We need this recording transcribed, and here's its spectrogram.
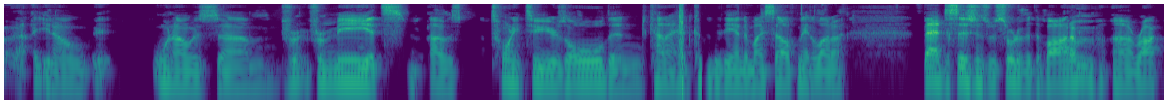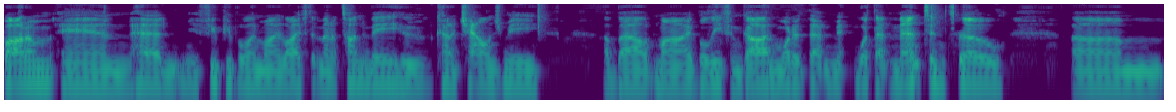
uh, you know, it, when I was, um, for for me, it's I was 22 years old and kind of had come to the end of myself, made a lot of bad decisions, was sort of at the bottom, uh, rock bottom, and had a few people in my life that meant a ton to me who kind of challenged me about my belief in God and what it, that what that meant. And so, um,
